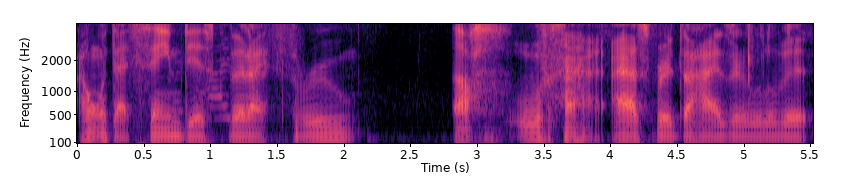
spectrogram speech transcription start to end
I went with that same disc that I threw. Oh, I asked for it to hyzer a little bit.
